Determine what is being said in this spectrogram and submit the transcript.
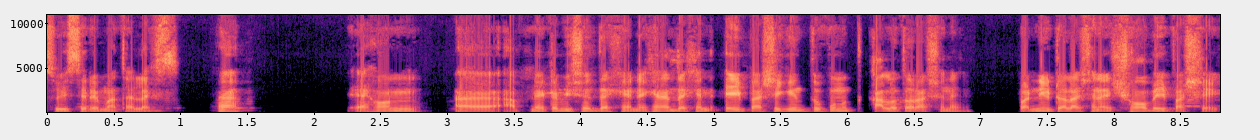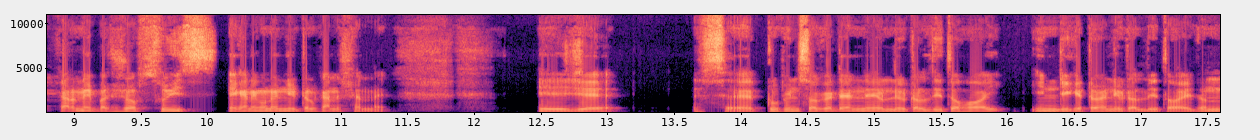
সুইচের এই মাথায় লাগছে। হ্যাঁ? এখন আপনি একটা বিষয় দেখেন। এখানে দেখেন, এই পাশে কিন্তু কোনো কালো তার আসে নাই। বা নিউট্রাল আসে নাই, সব এই পাশে। কারণ এই পাশে সব সুইচ, এখানে কোনো নিউট্রাল কানেকশন নেই। এই যে টু পিন সকেটে নিউট্রাল দিতে হয় ইন্ডিকেটরে নিউট্রাল দিতে হয়। এই জন্য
